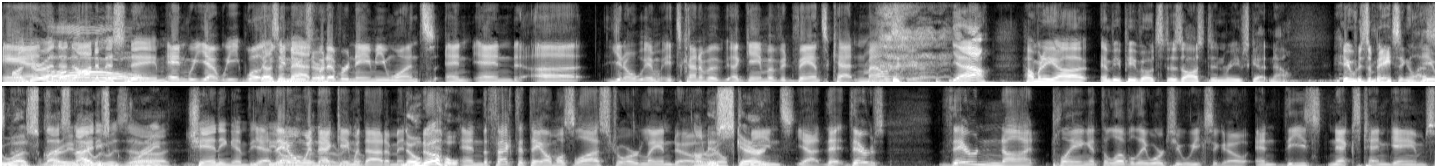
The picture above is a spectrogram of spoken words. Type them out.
And, Under an anonymous Oh. name. and we yeah we well Doesn't he can use matter. whatever name he wants and and uh you know it- it's kind of a, a game of advanced cat and mouse here. Yeah. How many uh, MVP votes does Austin Reaves get now? He was amazing last He night. was Last great. night It was he was great. uh, chanting MVP. Yeah, they don't win that game arena. without him. And, Nope. No. and, and the fact that they almost lost to Orlando Unreal. Is scary. means yeah, that there's they're not playing at the level they were two weeks ago, and these next ten games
